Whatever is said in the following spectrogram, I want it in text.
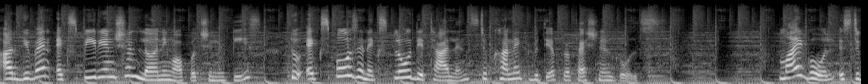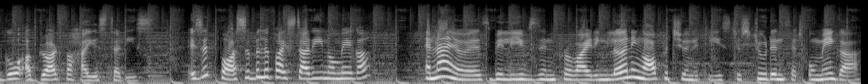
are given experiential learning opportunities to expose and explore their talents to connect with their professional goals. My goal is to go abroad for higher studies. Is it possible if I study in Omega? NIOS believes in providing learning opportunities to students at Omega,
